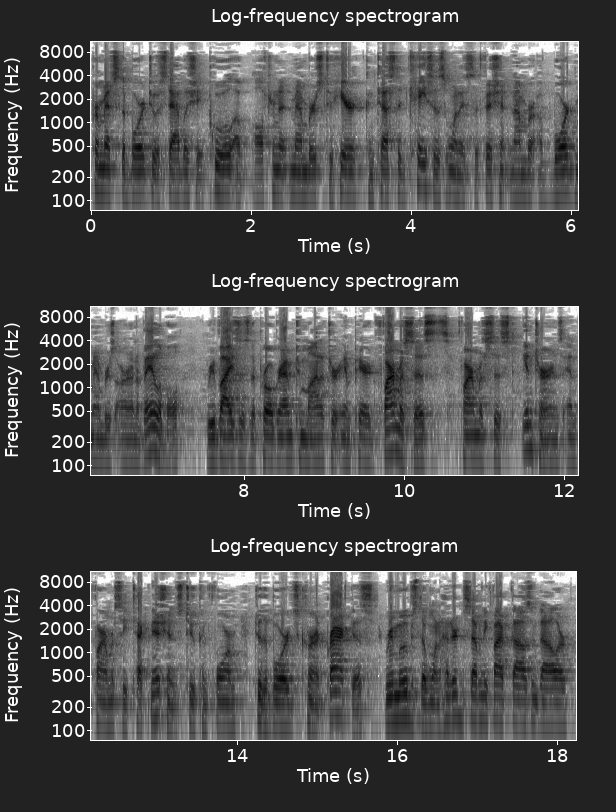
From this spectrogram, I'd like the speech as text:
permits the board to establish a pool of alternate members to hear contested cases when a sufficient number of board members are unavailable, revises the program to monitor impaired pharmacists, pharmacist interns, and pharmacy technicians to conform to the board's current practice, removes the $175,000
